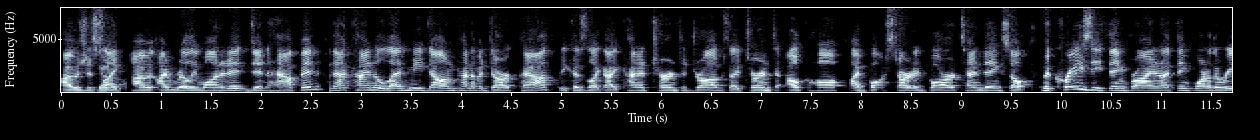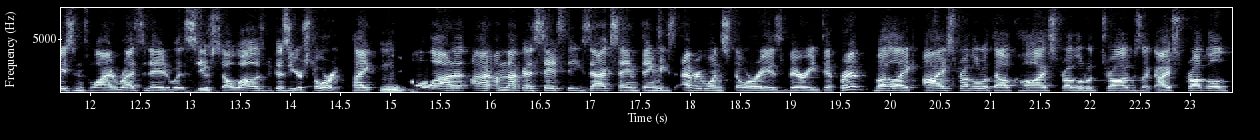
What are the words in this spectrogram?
I was just yep. like, I, I really wanted it, didn't happen. And that kind of led me down kind of a dark path because, like, I kind of turned to drugs, I turned to alcohol, I started bartending. So, the crazy thing, Brian, I think one of the reasons why I resonated with you so well is because of your story. Like, mm. a lot of, I, I'm not going to say it's the exact same thing because everyone's story is very different, but like, I struggled with alcohol, I struggled with drugs, like, I struggled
